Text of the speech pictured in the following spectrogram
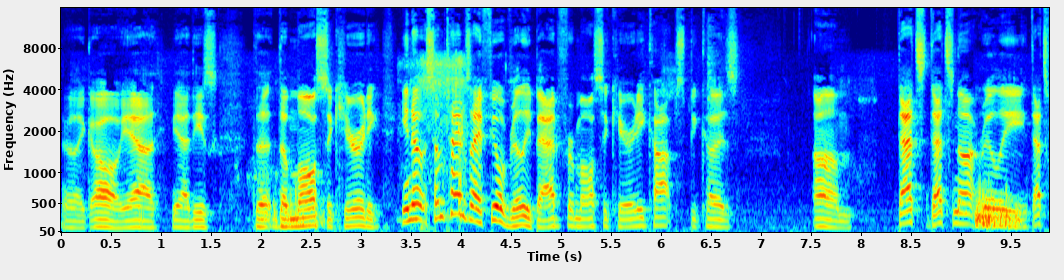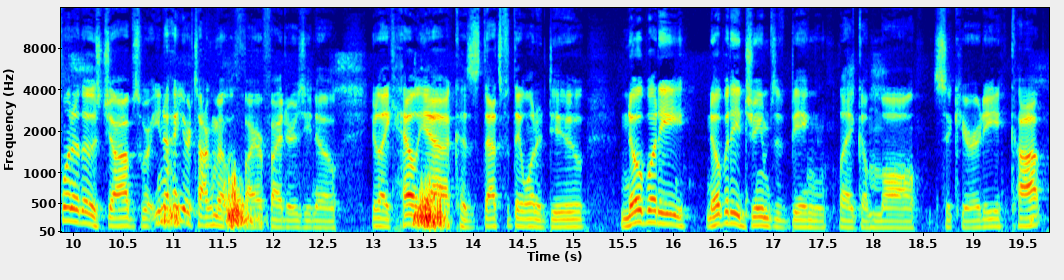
they're like, oh yeah, yeah, these the the mall security. You know, sometimes I feel really bad for mall security cops because, um, that's that's not really that's one of those jobs where you know how you were talking about with firefighters. You know, you're like hell yeah, because that's what they want to do. Nobody nobody dreams of being like a mall security cop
